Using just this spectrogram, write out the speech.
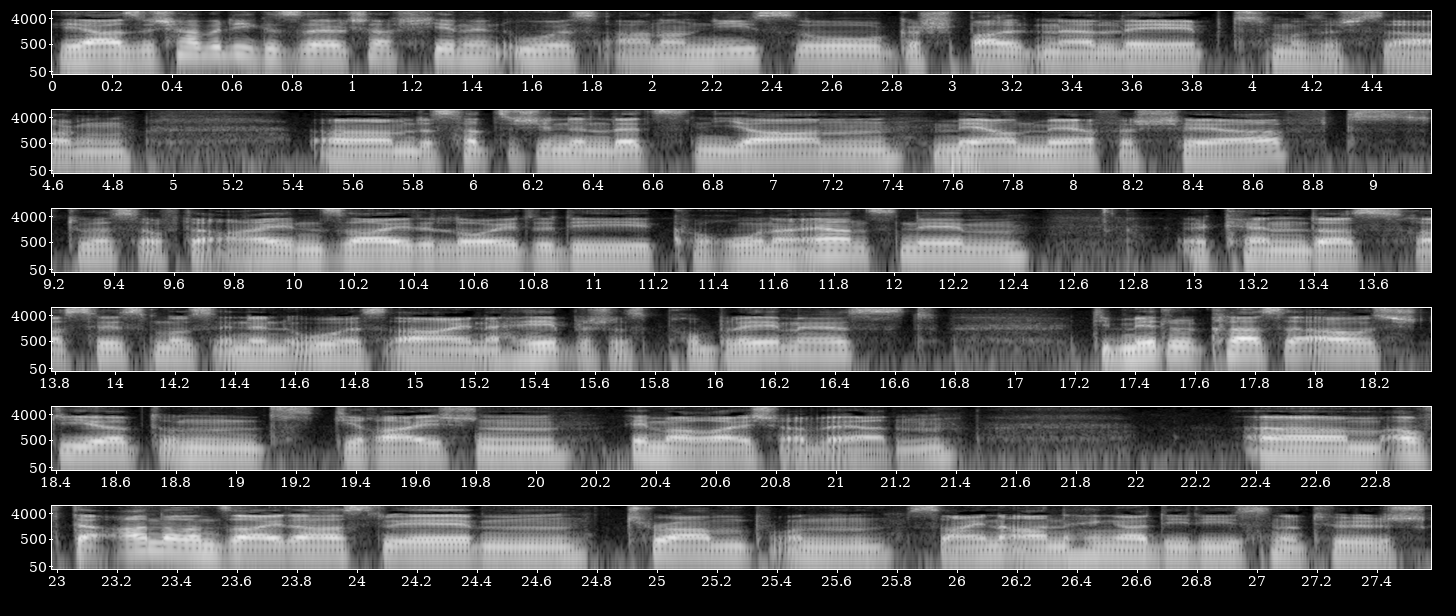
Ja, also ich habe die Gesellschaft hier in den USA noch nie so gespalten erlebt, muss ich sagen. Ähm, das hat sich in den letzten Jahren mehr und mehr verschärft. Du hast auf der einen Seite Leute, die Corona ernst nehmen, erkennen, dass Rassismus in den USA ein erhebliches Problem ist, die Mittelklasse ausstirbt und die Reichen immer reicher werden. Ähm, auf der anderen Seite hast du eben Trump und seine Anhänger, die dies natürlich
